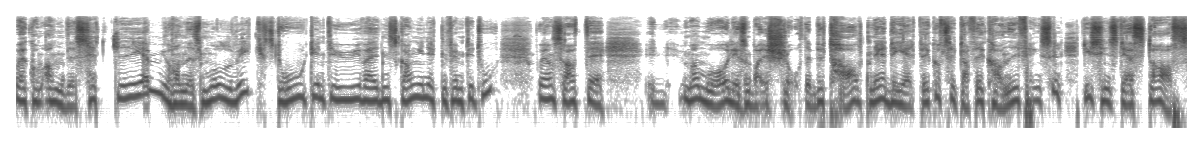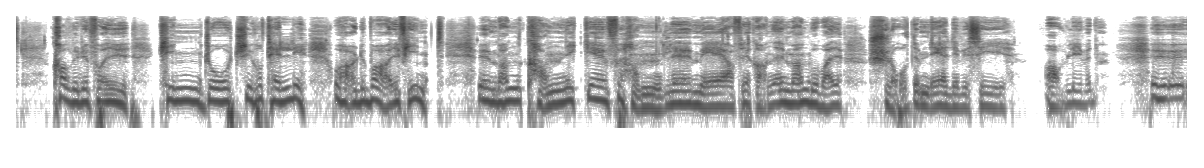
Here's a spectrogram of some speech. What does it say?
Og her kom andre settlere hjem, Johannes Molvik, stort intervju i Verdens Gang i 1952, hvor han sa at man må liksom bare slå det brutalt ned, det hjelper ikke å sette av afrikanere i fengsel. De syns det er stas. Kaller det for King George i hotellet og har det bare fint. Man kan ikke forhandle med afrikanere, man må bare slå dem ned, dvs. Si avlive dem. Eh,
